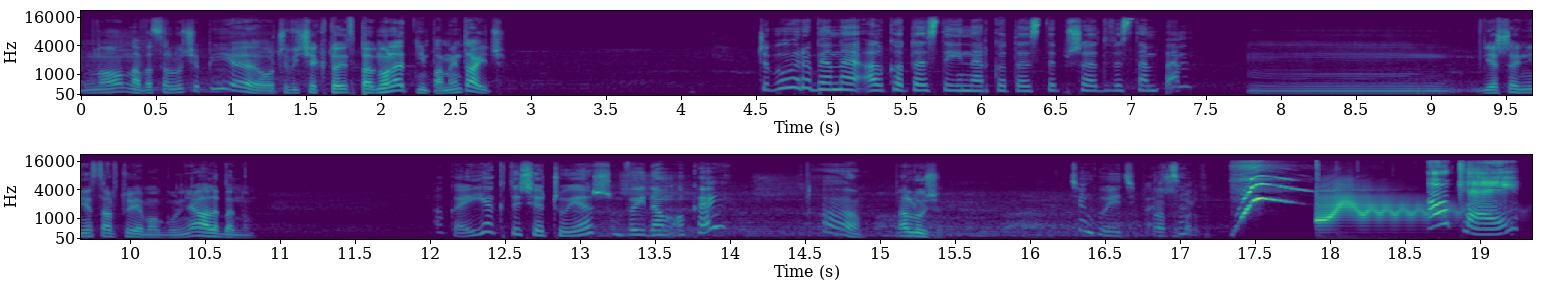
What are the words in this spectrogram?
No, na weselu się pije. Oczywiście kto jest pełnoletni, pamiętajcie. Czy były robione alkotesty i narkotesty przed występem? Mm, jeszcze nie startujemy ogólnie, ale będą. Okej, jak Ty się czujesz? Wyjdą ok? A, na luzie. Dziękuję Ci Proszę bardzo. bardzo. Okay.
